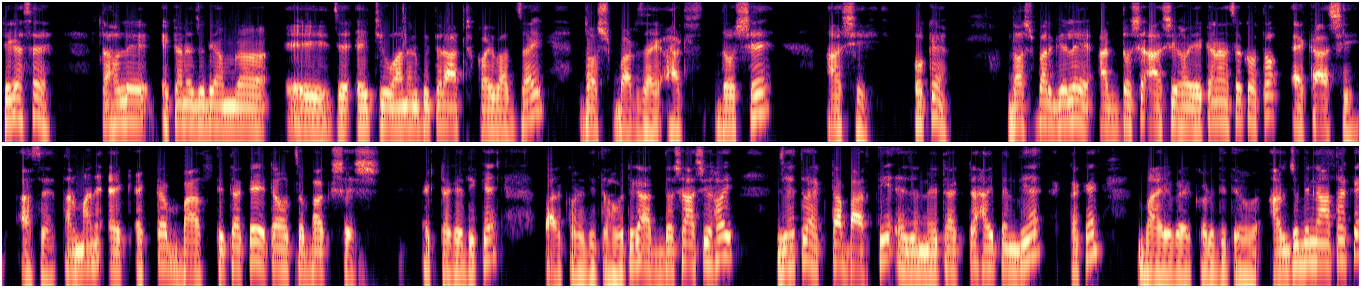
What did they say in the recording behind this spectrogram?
ঠিক আছে? তাহলে এখানে যদি আমরা এই যে এইটি ওয়ানের ভিতরে আট কয়বার যায়? দশ বার যায় আট দশে আশি। ওকে? দশ বার গেলে আট দশে আশি হয়। এখানে আছে কত? একাশি আছে। তার মানে এক, একটা বাড়তি থাকে, এটা হচ্ছে বাঘ শেষ। একটাকে দিকে পার করে দিতে হবে। ঠিক আছে? আট দশে আশি হয়। যেহেতু একটা বাড়তি এই জন্য এটা একটা হাইপেন দিয়ে একটাকে বাইরে বের করে দিতে হবে। আর যদি না থাকে,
